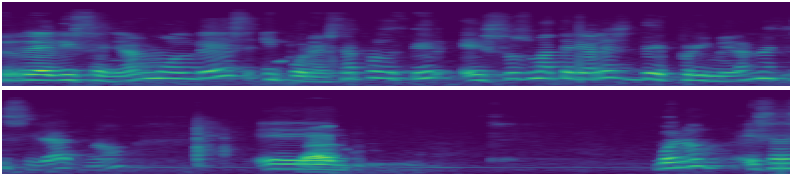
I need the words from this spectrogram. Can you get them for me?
rediseñar moldes y ponerse a producir esos materiales de primera necesidad, ¿no? Eh, bueno, esa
